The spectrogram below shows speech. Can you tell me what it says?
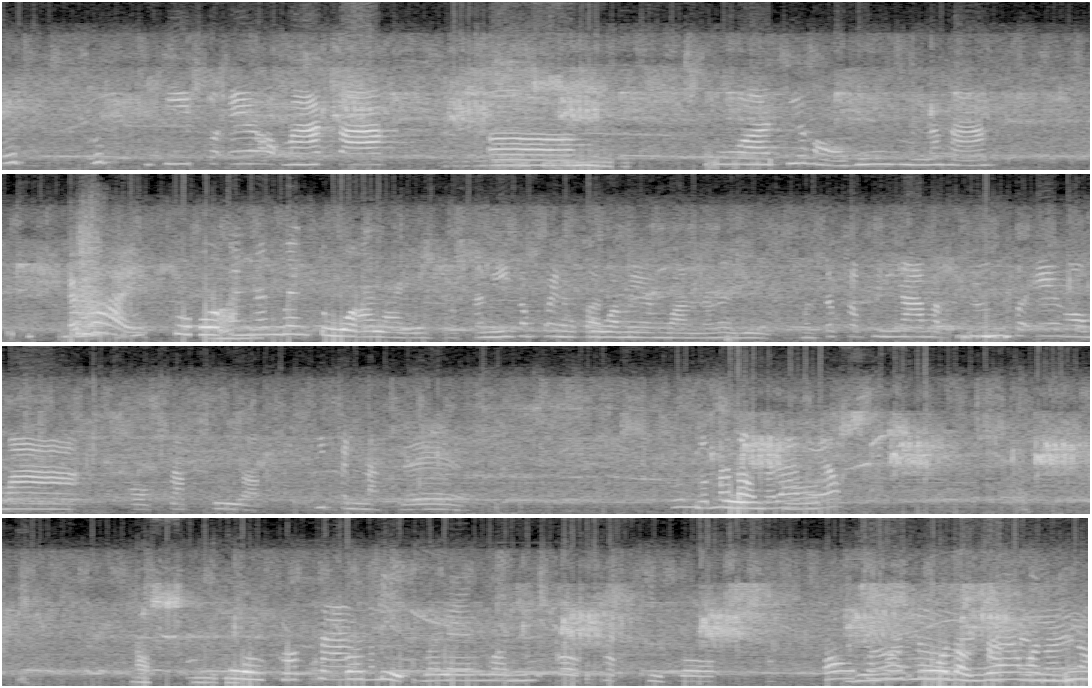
อึ๊บอึ๊บทีบตัวเองออกมาจากเอ่อ ตัวที่ห่อหุ้มนะคะใช่ตัวอันนั้นเป็นตัวอะไรอะคะอันนี้ก็เป็นตัวแมงวันแล้วไงลูกมันก็จะพยายามแบบดึงตัวเองออกมาออกจากเปลือกที่เป็นหนักแด้แล้วมันออกไม่ได้แล้วคุณครูครับปกติแมลงวันนี้ออกผักกี่ฟองเอ้าทำไมตัวจากแร่มันดิ้น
